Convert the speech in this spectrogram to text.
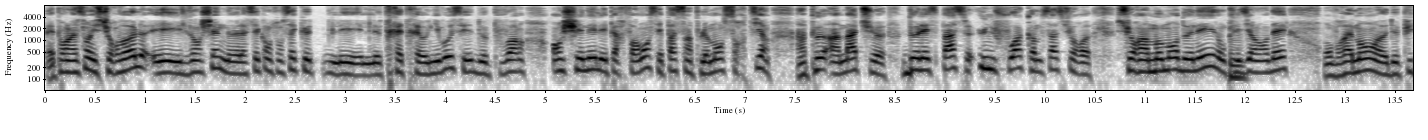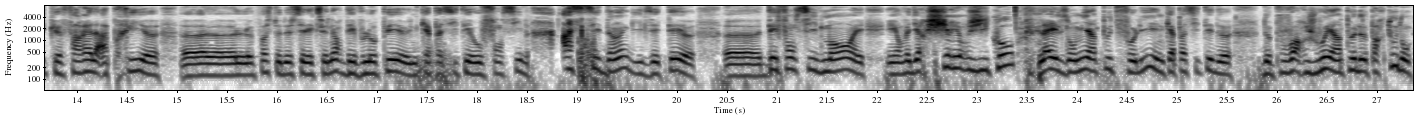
Mais pour l'instant, ils survolent et ils enchaînent la séquence. On sait que les, le très très haut niveau, c'est de pouvoir enchaîner les performances et pas simplement sortir un peu un match de l'espace une fois comme ça sur sur un moment donné. Donc les mmh. Irlandais ont vraiment, euh, depuis que Farrell a pris euh, euh, le poste de sélectionneur, développé une capacité offensive assez dingue. Ils étaient euh, défensivement et, et, on va dire chirurgicaux. Là, ils ont mis un peu de folie, une capacité de, de pouvoir jouer un peu de partout. Donc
